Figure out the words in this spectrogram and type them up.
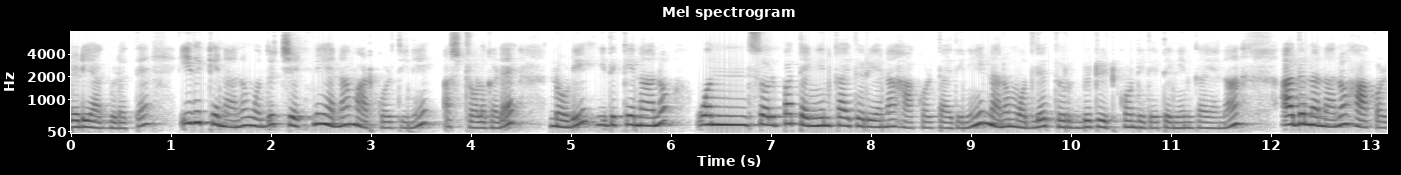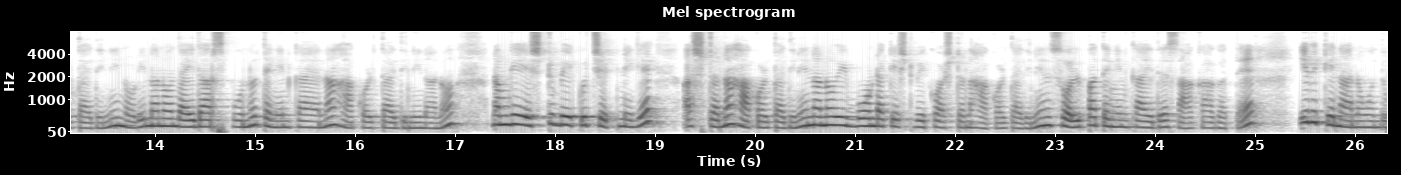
ರೆಡಿ ಆಗಿಬಿಡುತ್ತೆ. ಇದಕ್ಕೆ ನಾನು ಒಂದು ಚಟ್ನಿಯನ್ನು ಮಾಡ್ಕೊಳ್ತೀನಿ ಅಷ್ಟರೊಳಗಡೆ. ನೋಡಿ, ಇದಕ್ಕೆ ನಾನು ಒಂದು ಸ್ವಲ್ಪ ತೆಂಗಿನಕಾಯಿ ತುರಿಯನ್ನು ಹಾಕ್ಕೊಳ್ತಾ ಇದ್ದೀನಿ. ನಾನು ಮೊದಲೇ ತುರಿದ್ಬಿಟ್ಟು ಇಟ್ಕೊಂಡಿದ್ದೆ ತೆಂಗಿನಕಾಯನ್ನು. ಅದನ್ನು ನಾನು ಹಾಕ್ಕೊಳ್ತಾ ಇದ್ದೀನಿ. ನೋಡಿ, ನಾನು ಒಂದು ಐದಾರು ಸ್ಪೂನು ತೆಂಗಿನಕಾಯನ್ನು ಹಾಕ್ಕೊಳ್ತಾ ಇದ್ದೀನಿ ನಾನು. ನಮಗೆ ಎಷ್ಟು ಬೇಕು ಚಟ್ನಿಗೆ ಅಷ್ಟನ್ನು ಹಾಕ್ಕೊಳ್ತಾ ಇದ್ದೀನಿ. ನಾನು ಈ ಬೋಂಡಕ್ಕೆ ಎಷ್ಟು ಬೇಕೋ ಅಷ್ಟನ್ನು ಹಾಕ್ಕೊಳ್ತಾ ಇದ್ದೀನಿ. ಸ್ವಲ್ಪ ತೆಂಗಿನಕಾಯಿ ಇದ್ದರೆ ಸಾಕಾಗತ್ತೆ. ಇದಕ್ಕೆ ನಾನು ಒಂದು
